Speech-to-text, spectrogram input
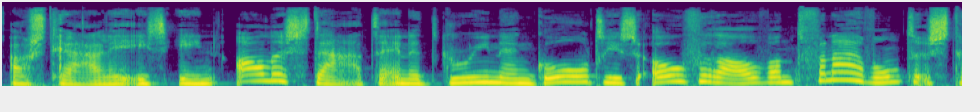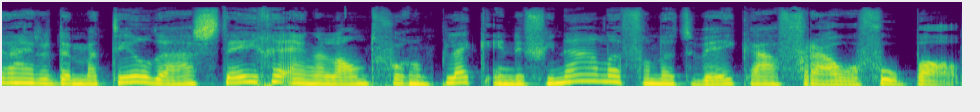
Australië is in alle staten en het green and gold is overal, want vanavond strijden de Matilda's tegen Engeland voor een plek in de finale van het WK vrouwenvoetbal.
